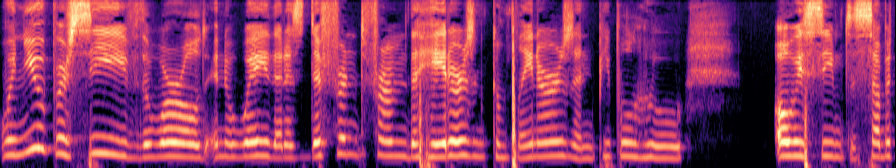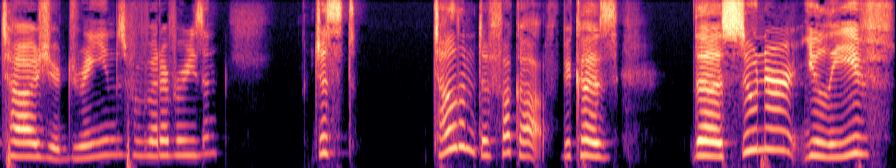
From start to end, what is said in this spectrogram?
when you perceive the world in a way that is different from the haters and complainers and people who always seem to sabotage your dreams for whatever reason, just tell them to fuck off because the sooner you leave,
